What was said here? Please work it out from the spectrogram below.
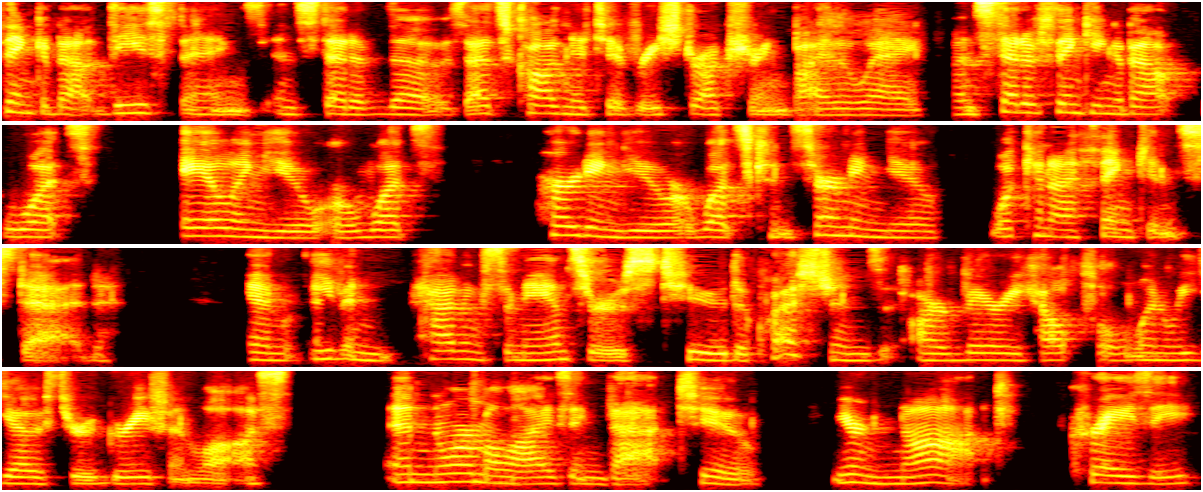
Think about these things instead of those. That's cognitive restructuring, by the way. Instead of thinking about what's ailing you or what's hurting you or what's concerning you, what can I think instead? And even having some answers to the questions are very helpful when we go through grief and loss and normalizing that too. You're not crazy.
